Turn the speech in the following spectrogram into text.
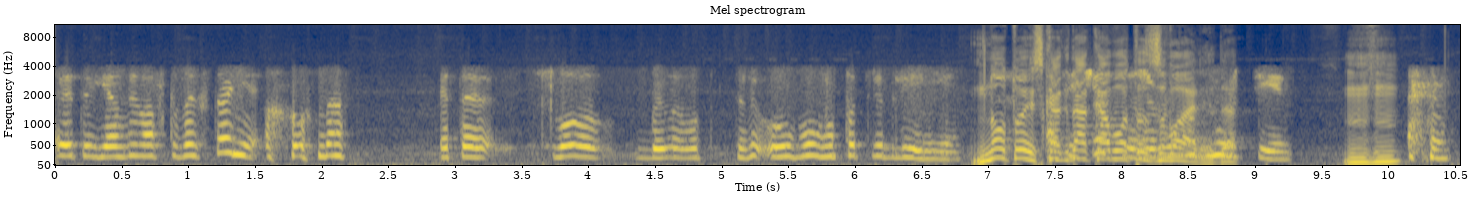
Это я жила в Казахстане, у нас это слово было вот в употреблении. Ну, то есть, а когда кого-то звали, да? Угу.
